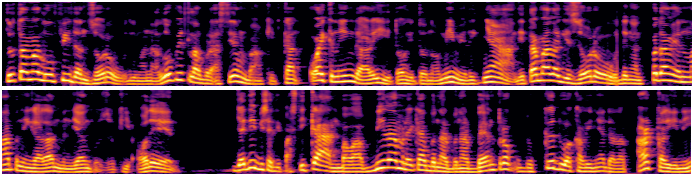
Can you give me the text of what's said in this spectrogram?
Terutama Luffy dan Zoro, di mana Luffy telah berhasil membangkitkan awakening dari Hito Hitonomi miliknya. Ditambah lagi Zoro dengan pedang Enma peninggalan mendiang Kozuki Oden. Jadi bisa dipastikan bahwa bila mereka benar-benar bentrok untuk kedua kalinya dalam arc kali ini,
